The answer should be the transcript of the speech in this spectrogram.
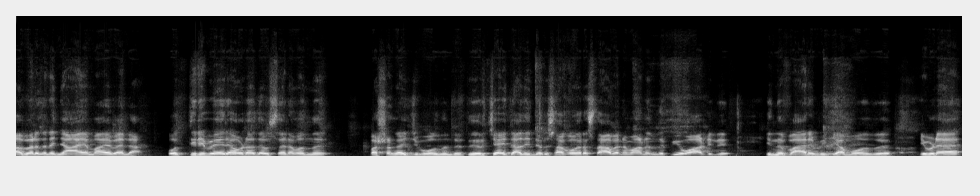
അതുപോലെ തന്നെ ന്യായമായ വില. ഒത്തിരി പേര് അവിടെ ദിവസേന വന്ന് ഭക്ഷണം കഴിച്ചു പോകുന്നുണ്ട്. തീർച്ചയായിട്ടും അതിന്റെ ഒരു സഹോദര സ്ഥാപനമാണ് ഇന്ന് ഈ വാർഡിൽ ഇന്നിപ്പോൾ ആരംഭിക്കാൻ പോകുന്നത്. ഇവിടെ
